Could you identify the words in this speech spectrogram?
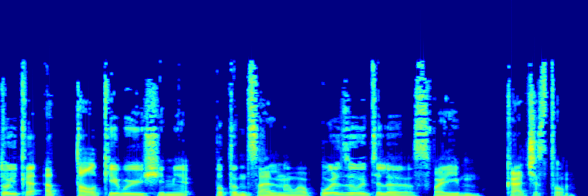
только отталкивающими потенциального пользователя своим качеством.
